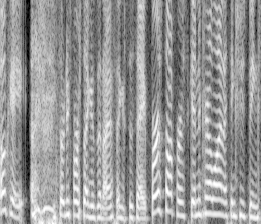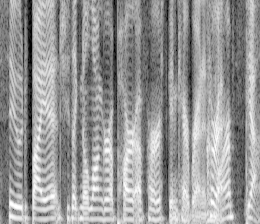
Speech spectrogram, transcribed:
Okay, 34 seconds and I have things to say. First off, her skincare line, I think she's being sued by it and she's like no longer a part of her skincare brand anymore. Correct. Yeah.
